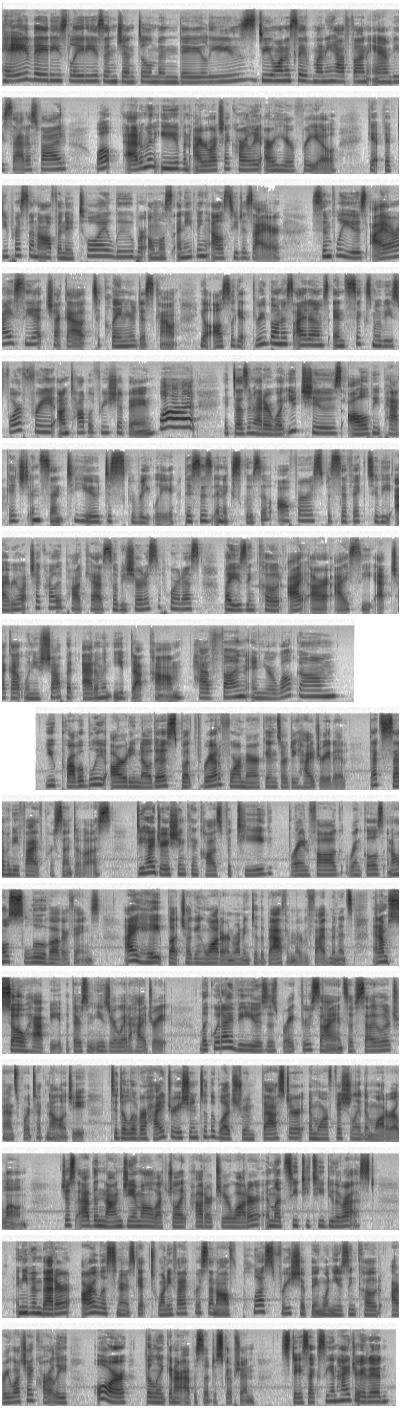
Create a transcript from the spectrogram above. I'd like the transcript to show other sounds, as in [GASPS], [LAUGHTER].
Hey, ladies, ladies, and gentlemen, dailies. Do you want to save money, have fun, and be satisfied? Well, Adam and Eve and I iCarly are here for you. Get 50% off a new toy, lube, or almost anything else you desire. Simply use IRIC at checkout to claim your discount. You'll also get three bonus items and six movies for free on top of free shipping. What? It doesn't matter what you choose, all will be packaged and sent to you discreetly. This is an exclusive offer specific to the I Rewatch iCarly podcast, so be sure to support us by using code IRIC at checkout when you shop at adamandeve.com. Have fun and you're welcome. You probably already know this, but three out of four Americans are dehydrated. That's 75% of us. Dehydration can cause fatigue, brain fog, wrinkles, and a whole slew of other things. I hate butt chugging water and running to the bathroom every five minutes, and I'm so happy that there's an easier way to hydrate. Liquid IV uses breakthrough science of cellular transport technology to deliver hydration to the bloodstream faster and more efficiently than water alone. Just add the non GMO electrolyte powder to your water and let CTT do the rest. And even better, our listeners get 25% off plus free shipping when using code iRewatchICarly or the link in our episode description. Stay sexy and hydrated.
